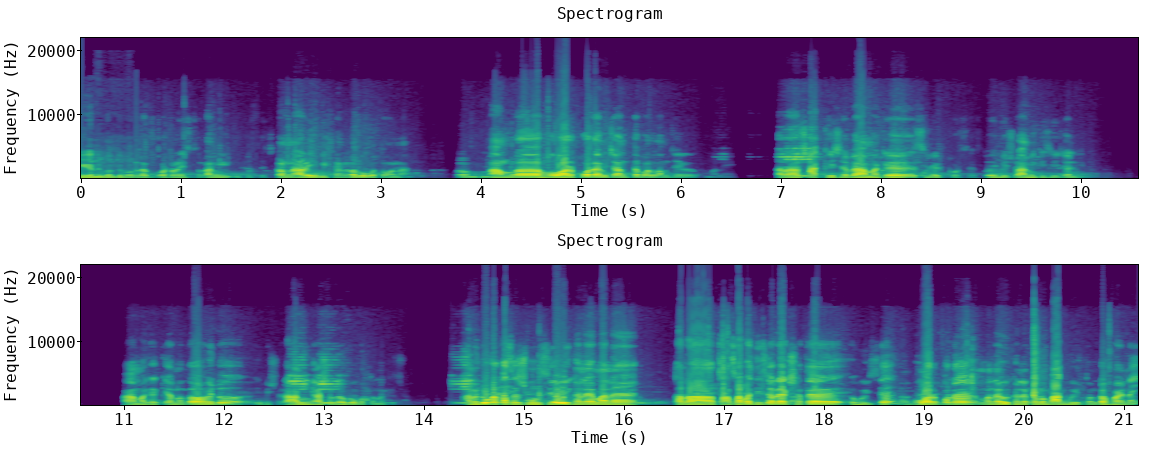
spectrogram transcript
এখানে বলতে পারব। ঘটনাস্থলে আমি উপস্থিত ছিলাম না আর এই বিষয়ে আমি অবগত না। তো মামলা হওয়ার পরে আমি জানতে পারলাম যে মানে তারা সাক্ষী হিসেবে আমাকে সিলেক্ট করছে। তো এই বিষয়ে আমি কিছুই জানি। আমাকে কেন দেওয়া হইল, এই বিষয়ে আমি আসলে অবগত না কিছু। আমি লোকের কাছে শুনছি ওইখানে মানে তারা চাচাবাদি যারা একসাথে হইছে, হওয়ার পরে মানে ওইখানে কোনো বাঘ বিতণ্ডা হয় নাই।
